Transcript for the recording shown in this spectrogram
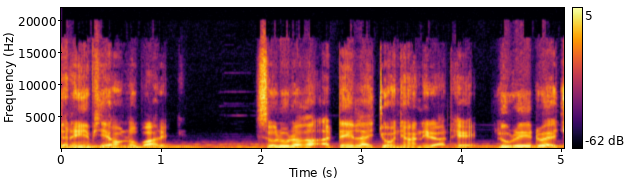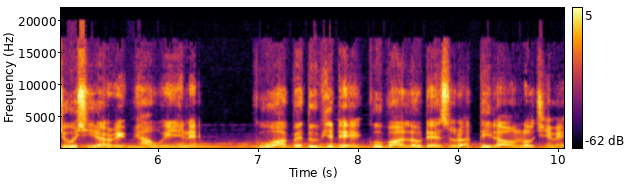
တရင်ဖြစ်အောင်လုပ်ပါတဲ့။ဆိုလိုတာကအတင်းလိုက်ကြောညာနေတာတဲ့လူတွေအတွက်အကျိုးရှိတာတွေမျှဝေရင်းနဲ့ကိုကဘယ်သူဖြစ်တယ်ကိုဘာလုပ်တယ်ဆိုတာသိလာအောင်လုပ်ခြင်းပဲ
